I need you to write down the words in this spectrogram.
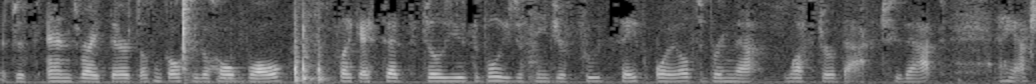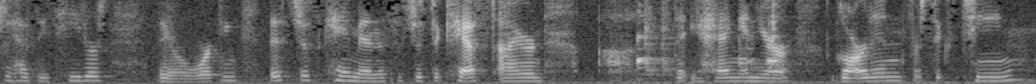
It just ends right there. It doesn't go through the whole bowl. It's like I said, still usable. You just need your food safe oil to bring that luster back to that. And he actually has these heaters. They are working. This just came in. This is just a cast iron uh, that you hang in your garden for 16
